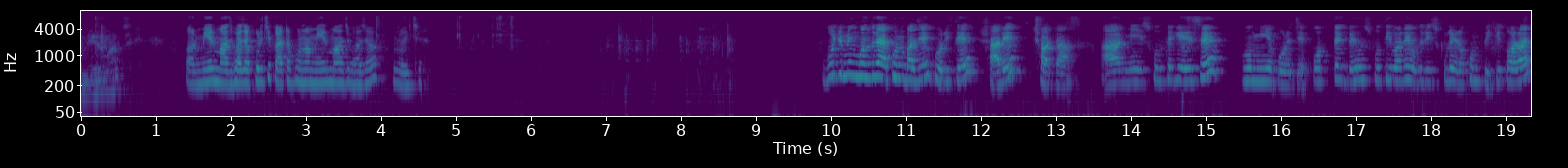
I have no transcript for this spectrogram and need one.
মেয়ের মাছ? আর মেয়ের মাছ ভাজা করেছি কাটা পোনা মেয়ের মাছ ভাজা রয়েছে। গুড ইভিনিং বন্ধুরা এখন বাজে ঘড়িতে সাড়ে ছটা। আর মেয়ে স্কুল থেকে এসে ঘুমিয়ে পড়েছে। প্রত্যেক বৃহস্পতিবারে ওদের স্কুলে এরকম পিটি করায়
